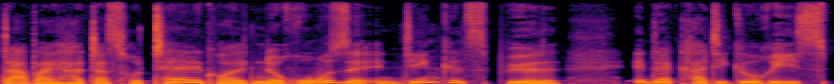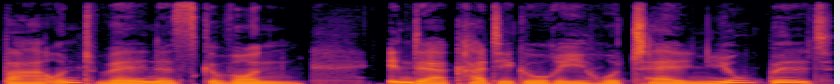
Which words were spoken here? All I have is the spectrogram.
Dabei hat das Hotel Goldene Rose in Dinkelsbühl in der Kategorie Spa und Wellness gewonnen. In der Kategorie Hotel New Build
